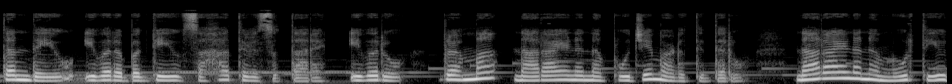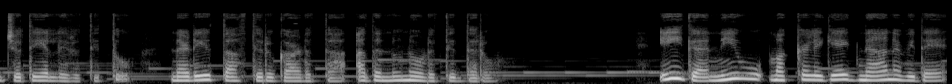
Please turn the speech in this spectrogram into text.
ತಂದೆಯು ಇವರ ಬಗ್ಗೆಯೂ ಸಹ ತಿಳಿಸುತ್ತಾರೆ. ಇವರು ಬ್ರಹ್ಮ ನಾರಾಯಣನ ಪೂಜೆ ಮಾಡುತ್ತಿದ್ದರು. ನಾರಾಯಣನ ಮೂರ್ತಿಯು ಜೊತೆಯಲ್ಲಿರುತ್ತಿತ್ತು. ನಡೆಯುತ್ತಾ ತಿರುಗಾಡುತ್ತಾ ಅದನ್ನು ನೋಡುತ್ತಿದ್ದರು. ಈಗ ನೀವು ಮಕ್ಕಳಿಗೆ ಜ್ಞಾನವಿದೆ,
